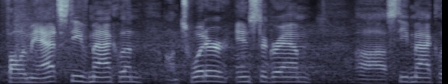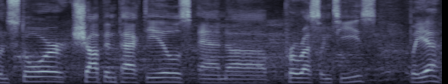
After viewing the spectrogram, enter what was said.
Follow me at Steve Maclin on Twitter, Instagram, uh, Steve Maclin Store, Shop Impact Deals, and uh, Pro Wrestling Tees. But yeah,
